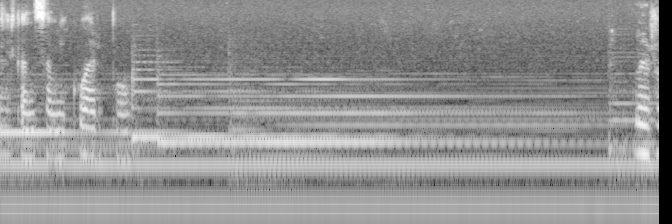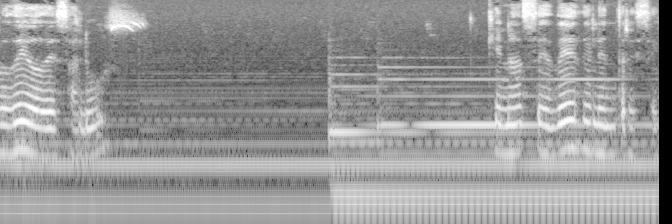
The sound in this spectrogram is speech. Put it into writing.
Alcanza mi cuerpo. me rodeo de esa luz que nace desde el entrecejo.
